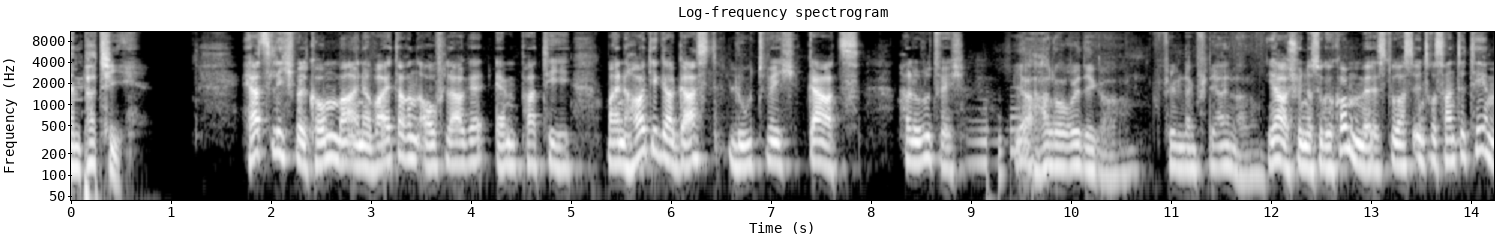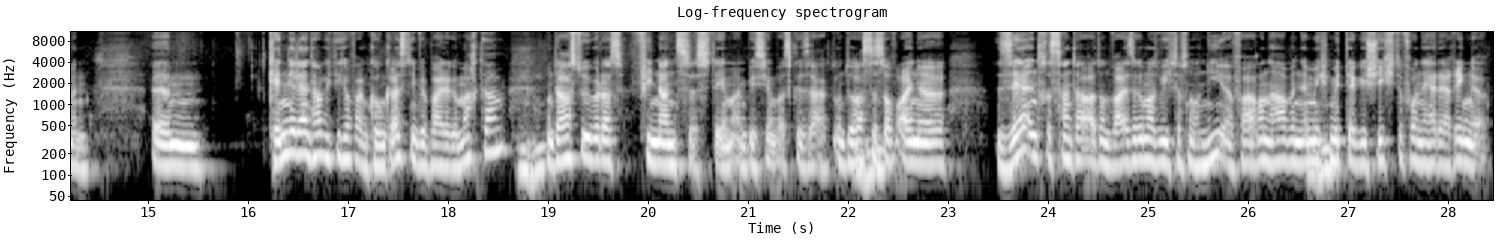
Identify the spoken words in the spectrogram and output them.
Empathie. Herzlich willkommen bei einer weiteren Auflage Empathie. Mein heutiger Gast Ludwig Garz. Hallo Ludwig. Ja, hallo Rüdiger. Vielen Dank für die Einladung. Ja, schön, dass du gekommen bist. Du hast interessante Themen. Ähm, kennengelernt habe ich dich auf einem Kongress, den wir beide gemacht haben. Mhm. Und da hast du über das Finanzsystem ein bisschen was gesagt. Und du hast mhm. es auf eine sehr interessante Art und Weise gemacht, wie ich das noch nie erfahren habe, nämlich mhm. mit der Geschichte von Herr der Ringe.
